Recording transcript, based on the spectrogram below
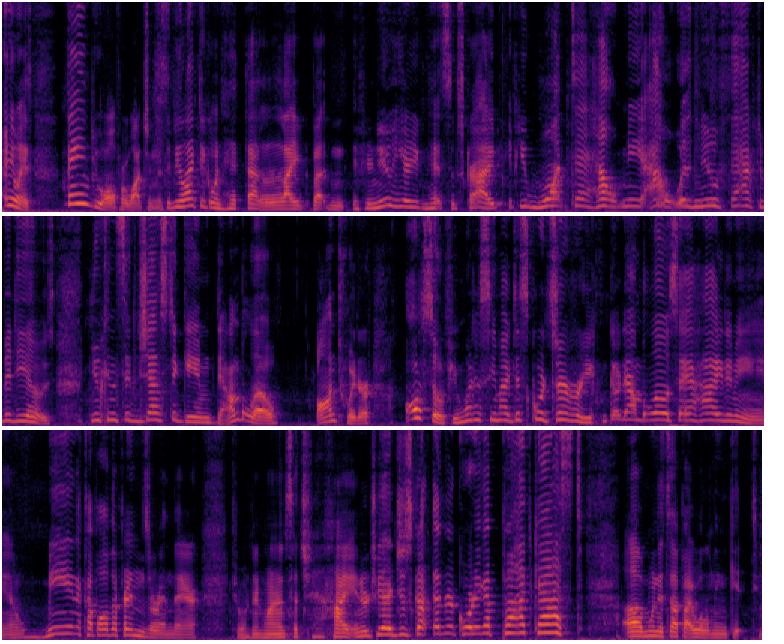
Anyways, thank you all for watching this. If you like to go and hit that like button. If you're new here, you can hit subscribe. If you want to help me out with new fact videos, you can suggest a game down below on Twitter. Also, if you want to see my Discord server, you can go down below, say hi to me. Me and a couple other friends are in there. If you're wondering why I'm such high energy, I just got done recording a podcast. Um, when it's up, I will link it to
